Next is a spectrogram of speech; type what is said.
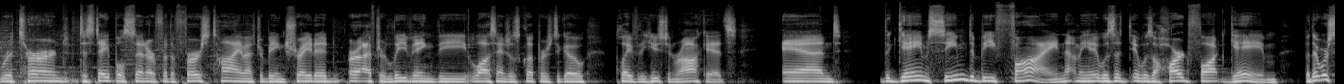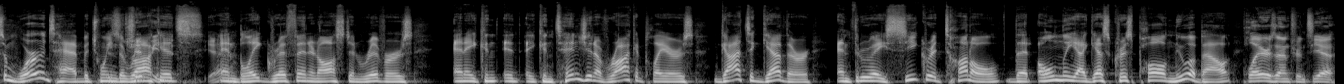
returned to Staples Center for the first time after being traded or after leaving the Los Angeles Clippers to go play for the Houston Rockets, and the game seemed to be fine. I mean, it was a it was a hard fought game, but there were some words had between There's the Rockets yeah. and Blake Griffin and Austin Rivers. And a, con- a contingent of Rocket players got together and through a secret tunnel that only, I guess, Chris Paul knew about, Players entrance, yeah.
